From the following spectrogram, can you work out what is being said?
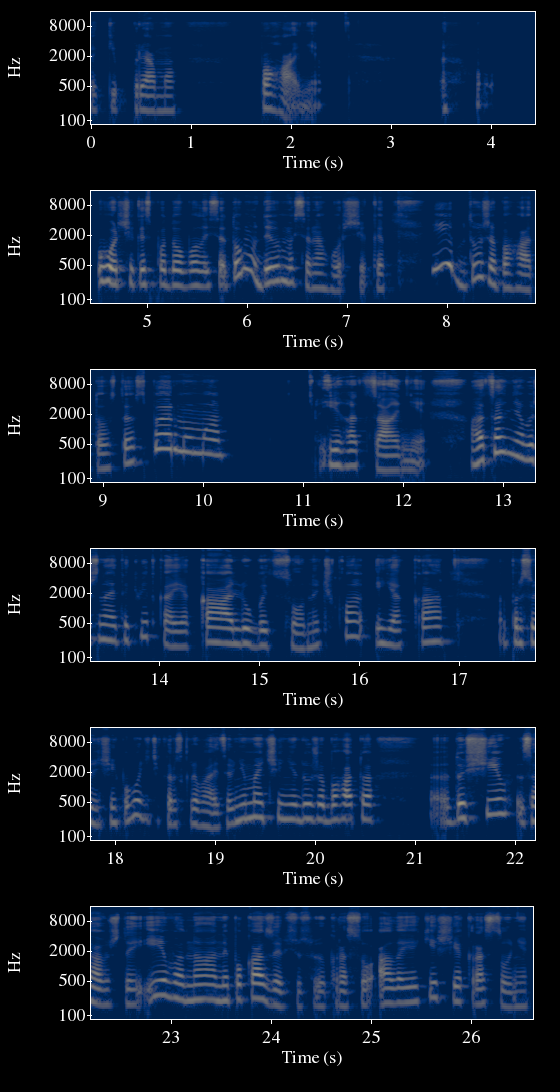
такі прямо погані. Горщики сподобалися, тому дивимося на горщики. І дуже багато остеоспермума і гацані. Гацанія, ви ж знаєте, квітка, яка любить сонечко і яка при сонячній погоді тільки розкривається. В Німеччині дуже багато е, дощів завжди, і вона не показує всю свою красу, але які ж є красуні.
